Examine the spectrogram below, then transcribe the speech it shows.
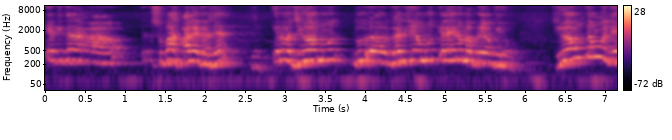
એક ઇધર સુભાષ પાલેકર છે. એનો જીવામૃત ઘન જીવામૃત પહેલાં એનો મેં પ્રયોગ કર્યો. જીવામૃત શું છે?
